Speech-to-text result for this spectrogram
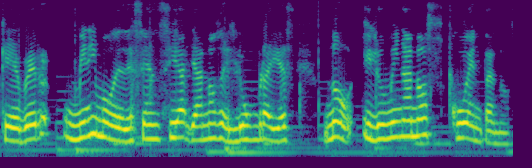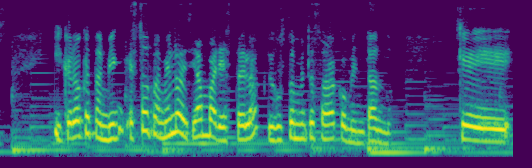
que ver mínimo de decencia ya nos deslumbra y es, no, ilumínanos, cuéntanos. Y creo que también, esto también lo decía María Estela, que justamente estaba comentando, que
